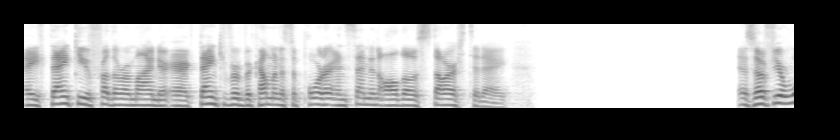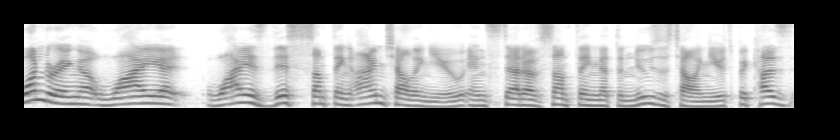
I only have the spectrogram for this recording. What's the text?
Hey, thank you for the reminder, Eric. Thank you for becoming a supporter and sending all those stars today. And so if you're wondering uh, why uh, why is this something I'm telling you instead of something that the news is telling you, it's because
